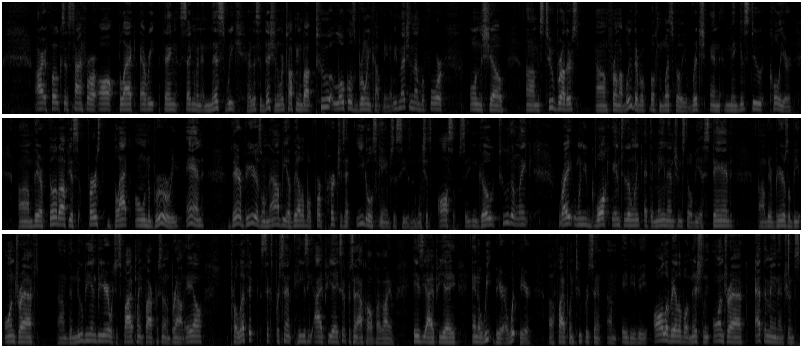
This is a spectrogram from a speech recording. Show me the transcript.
All right, folks, it's time for our all black everything segment. And this week, or this edition, we're talking about two locals brewing company. Now, we've mentioned them before on the show. Um, it's two brothers um, from I believe they're both, from West Philly, Rich and Mengistu Collier. Um, they are Philadelphia's first black-owned brewery, and their beers will now be available for purchase at Eagles games this season, which is awesome. So you can go to the Linc right when you walk into the Linc at the main entrance. There will be a stand. Um, their beers will be on draft. Um, the Nubian beer, which is 5.5% of brown ale, prolific 6% hazy IPA, 6% alcohol by volume, hazy IPA, and a wheat beer, a wheat beer, uh, 5.2% um, ABV. All available initially on draft at the main entrance.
